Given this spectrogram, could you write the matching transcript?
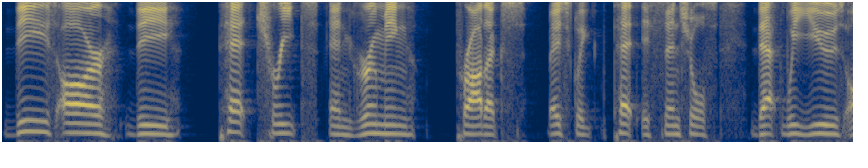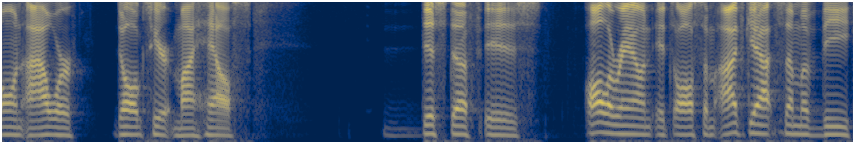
These are the pet treats and grooming products, basically pet essentials that we use on our dogs here at my house. This stuff is all around. It's awesome. I've got some of the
